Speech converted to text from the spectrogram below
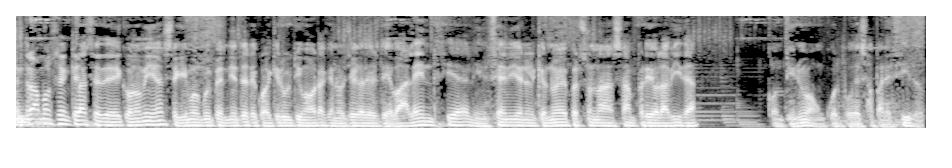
Entramos en clase de economía, seguimos muy pendientes de cualquier última hora que nos llegue desde Valencia, el incendio en el que nueve personas han perdido la vida. Continúa un cuerpo desaparecido.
